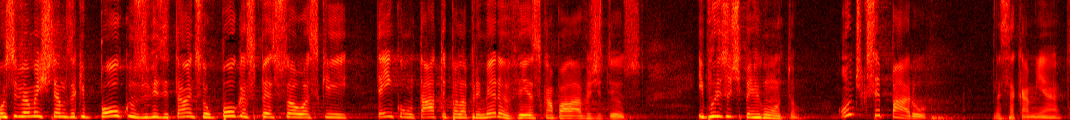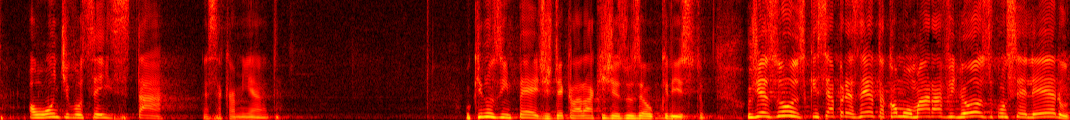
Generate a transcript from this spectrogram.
Possivelmente temos aqui poucos visitantes ou poucas pessoas que têm contato pela primeira vez com a palavra de Deus. E por isso eu te pergunto: onde que você parou nessa caminhada? Ou onde você está nessa caminhada? O que nos impede de declarar que Jesus é o Cristo? O Jesus que se apresenta como o maravilhoso conselheiro,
